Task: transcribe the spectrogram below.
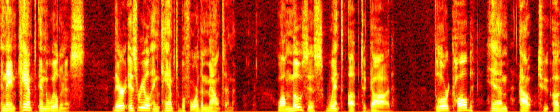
and they encamped in the wilderness. There Israel encamped before the mountain, while Moses went up to God. The Lord called him out to uh,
